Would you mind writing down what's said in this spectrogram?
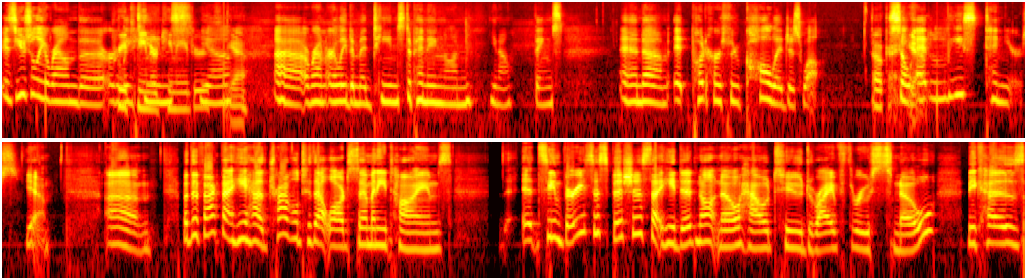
is usually around the early Pre-teen teens. or teenagers. Yeah. Yeah. Uh, around early to mid teens, depending on, you know, things And um, it put her through college as well. Okay. So yeah. at least 10 years. Yeah. Um, but the fact that he had traveled to that lodge so many times, it seemed very suspicious that he did not know how to drive through snow because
